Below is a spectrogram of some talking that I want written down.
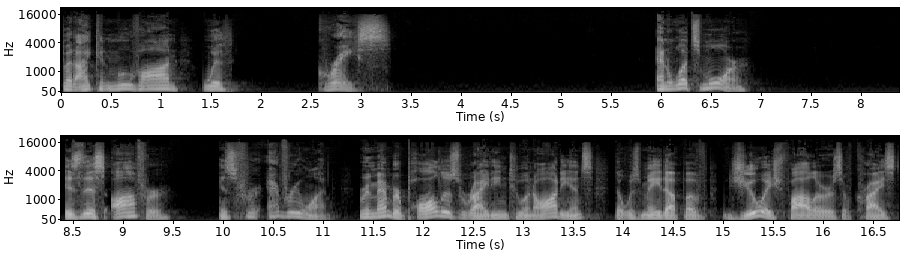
but I can move on with grace. And what's more is this offer is for everyone. Remember, Paul is writing to an audience that was made up of Jewish followers of Christ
